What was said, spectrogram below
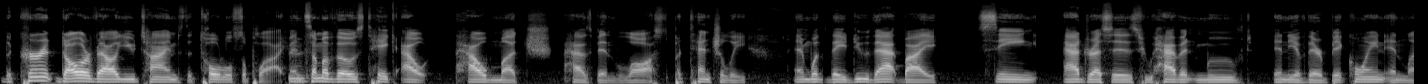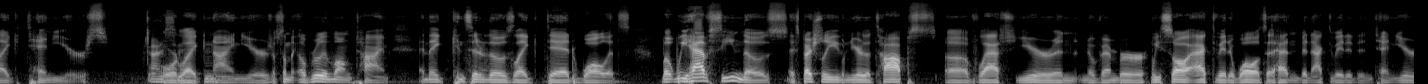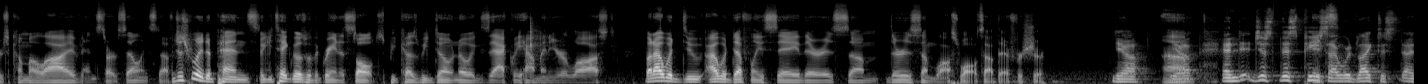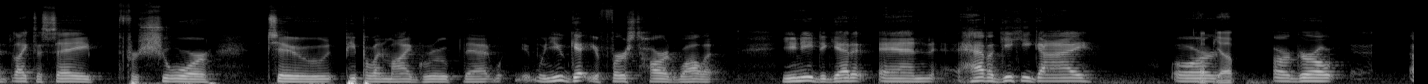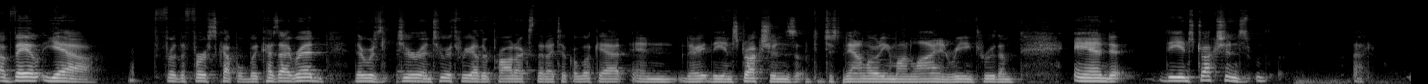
the current dollar value times the total supply. Mm-hmm. And some of those take out how much has been lost potentially. And when they do that by seeing addresses who haven't moved any of their Bitcoin in like 10 years I or see. like hmm. nine years or something, a really long time. And they consider those like dead wallets. But we have seen those, especially near the tops of last year in November. We saw activated wallets that hadn't been activated in 10 years come alive and start selling stuff. It just really depends. You take those with a grain of salt because we don't know exactly how many are lost. But I would do I would definitely say there is some there is some lost wallets out there for sure. Yeah, um, yeah. And just this piece, I would like to I'd like to say for sure to people in my group that when you get your first hard wallet, you need to get it and have a geeky guy or yep. or girl avail. Yeah, for the first couple because I read there was Jura and two or three other products that I took a look at and the instructions, just downloading them online and reading through them, and the instructions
